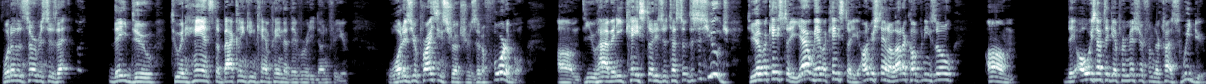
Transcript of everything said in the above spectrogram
What are the services that they do to enhance the backlinking campaign that they've already done for you? What is your pricing structure? Is it affordable? Um, do you have any case studies or test? This is huge. Do you have a case study? Yeah, we have a case study. Understand a lot of companies though, um, they always have to get permission from their clients. We do.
